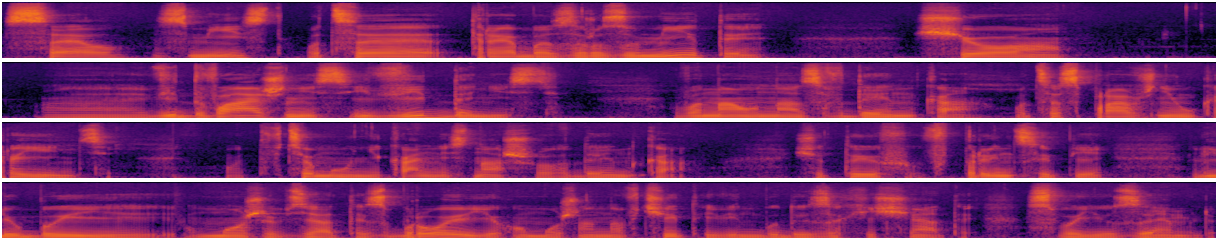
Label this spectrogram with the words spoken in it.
сел, з міст. Оце треба зрозуміти, що е, відважність і відданість вона у нас в ДНК. Оце справжні українці. От в цьому унікальність нашого ДНК. Що ти, в принципі, любий може взяти зброю, його можна навчити, і він буде захищати свою землю.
